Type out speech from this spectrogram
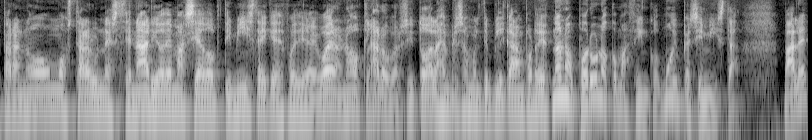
para no mostrar un escenario demasiado optimista y que después diga, bueno, no, claro, pero si todas las empresas multiplicaran por 10, no, no, por 1,5, muy pesimista, ¿vale?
